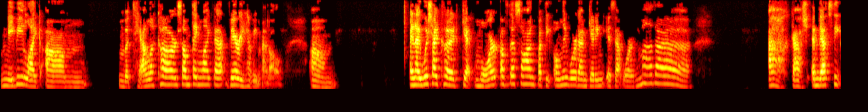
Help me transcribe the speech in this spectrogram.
maybe like um, Metallica or something like that. Very heavy metal. Um, and I wish I could get more of the song, but the only word I'm getting is that word, mother. Ah, gosh. And that's the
